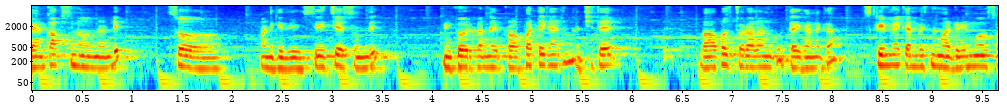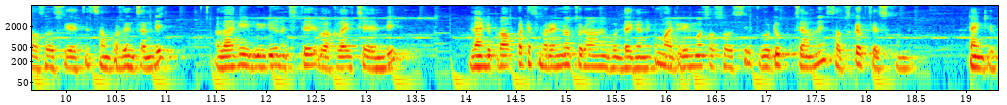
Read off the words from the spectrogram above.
బ్యాంక్ ఆప్షన్ ఉందండి. సో మనకి ఇది సీచేస్ చేసి ఉంది మీకు ఎవరికన్నా ఈ ప్రాపర్టీ కనుక నచ్చితే లోపల చూడాలనుకుంటే కనుక స్క్రీన్ మీద కనిపిస్తున్న మా డ్రీమ్ హౌస్ అసోసియేషన్ సంప్రదించండి. అలాగే ఈ వీడియో నచ్చితే ఒక లైక్ చేయండి. ఇలాంటి ప్రాపర్టీస్ మరెన్నో చూడాలనుకుంటే కనుక మా డ్రీమ్ హౌస్ అసోసియేట్ యూట్యూబ్ ఛానల్ని సబ్స్క్రైబ్ చేసుకోండి. థ్యాంక్ యూ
